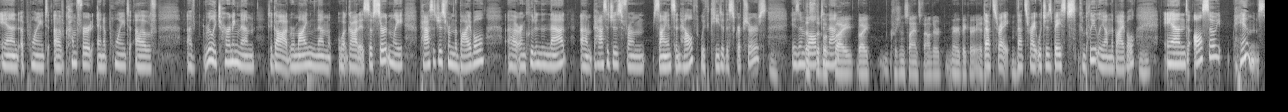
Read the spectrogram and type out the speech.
and a point of comfort and a point of of really turning them to God, reminding them what God is. So certainly passages from the Bible uh, are included in that. Um, passages from Science and Health with Key to the Scriptures is that's involved in that. by by Christian Science founder Mary Baker Eddy. That's right. That's right, which is based completely on the Bible. Mm-hmm. And also hymns.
